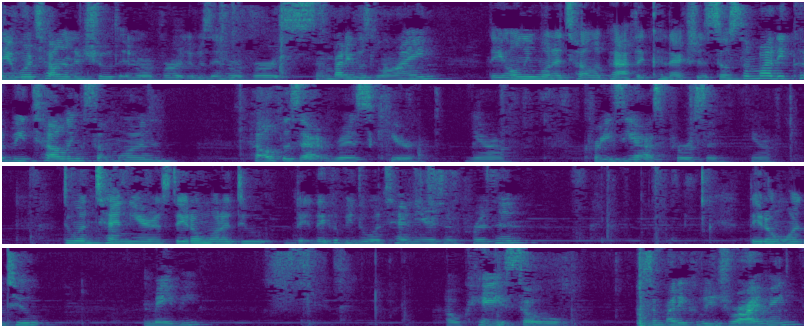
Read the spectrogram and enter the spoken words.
They were telling the truth in reverse. It was in reverse. Somebody was lying. They only want a telepathic connection. So somebody could be telling someone health is at risk here. Yeah. Crazy ass person. Yeah. Doing 10 years. They don't want to do, they, they could be doing 10 years in prison. They don't want to. Maybe. Okay, so somebody could be driving.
